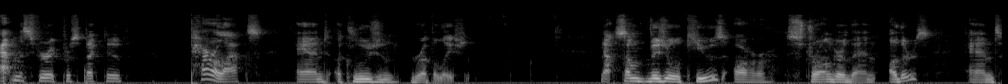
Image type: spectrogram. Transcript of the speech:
atmospheric perspective, parallax, and occlusion revelation. Now, some visual cues are stronger than others, and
